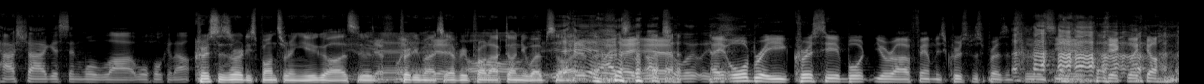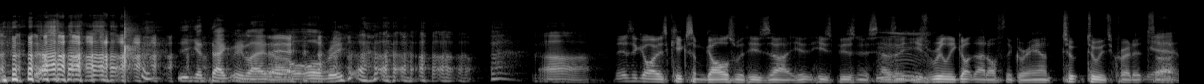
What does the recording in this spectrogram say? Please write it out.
hashtag us, and we'll uh, we'll hook it up. Chris is already sponsoring you guys with definitely. pretty much Yeah. every product on your Oh, website. yeah, yeah. Hey, yeah. Absolutely. Hey, Aubrey, Chris here bought your uh, family's Christmas presents for this year. Dick liquor. you can thank me later, Aubrey. There's a guy who's kicked some goals with his uh, his business, hasn't he? He's Mm. really got that off the ground to, to his credit. Yeah, So.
